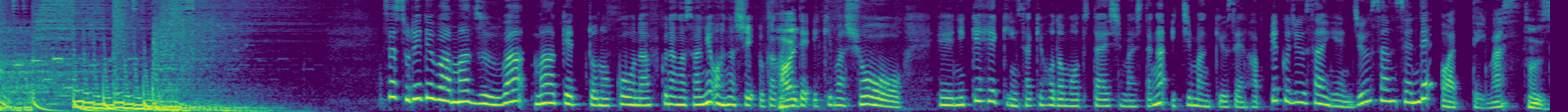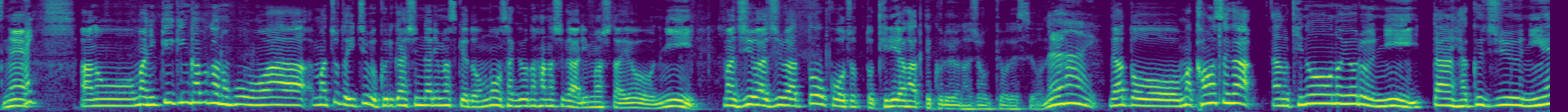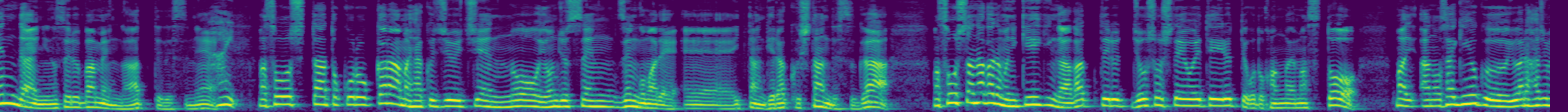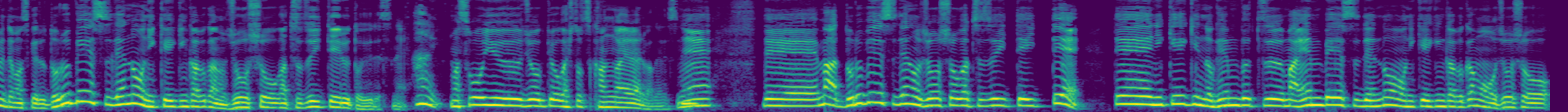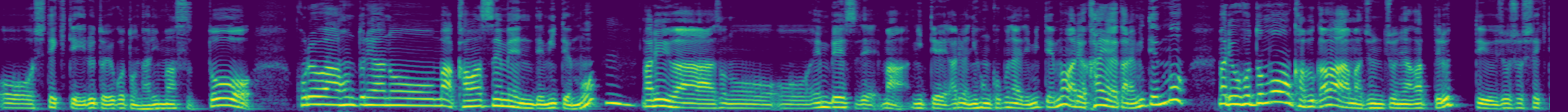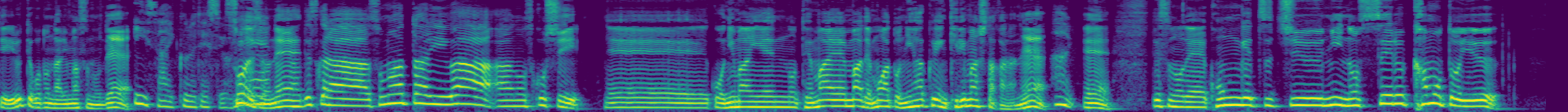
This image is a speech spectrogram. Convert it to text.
さあ、それではまずはマーケットのコーナー、福永さんにお話伺ってい。きましょう。はいえー、日経平均先ほどもお伝えしましたが、19,813円13銭で終わっています。そうですね。はい。あのー、まあ、日経平均株価の方は、まあ、ちょっと一部繰り返しになりますけども、先ほど話がありましたように、まあ、じわじわと、こう、ちょっと切り上がってくるような状況ですよね。はい。で、あと、まあ、為替が、あの、昨日の夜に一旦112円台に乗せる場面があってですね。はい。まあ、そうしたところから、まあ、111円の40銭前後まで、えー、一旦下落したんですが、まあ、そうした中でも日経平均が上がっている、上昇して終えているってことを考えますと、まあ、あの、最近よく言われ始めてますけど、ドルベースでの日経平均株価の上昇が続いているというですね。はい。まあ、そういう状況が一つ考えられるわけですね。うんで、まあ、ドルベースでの上昇が続いていて、で、日経平均の現物、まあ、円ベースでの日経平均株価も上昇してきているということになりますと、これは本当にあの、まあ、為替面で見ても、うん、あるいは、その、円ベースで、まあ、見て、あるいは日本国内で見ても、あるいは海外から見ても、まあ、両方とも株価は、まあ、順調に上がってるっていう、上昇してきているってことになりますので。いいサイクルですよね。そうですよね。ですから、そのあたりは、あの、少し、えー、こう2万円の手前までもあと200円切りましたからね。はい。えー、ですので、今月中に乗せるかもという、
